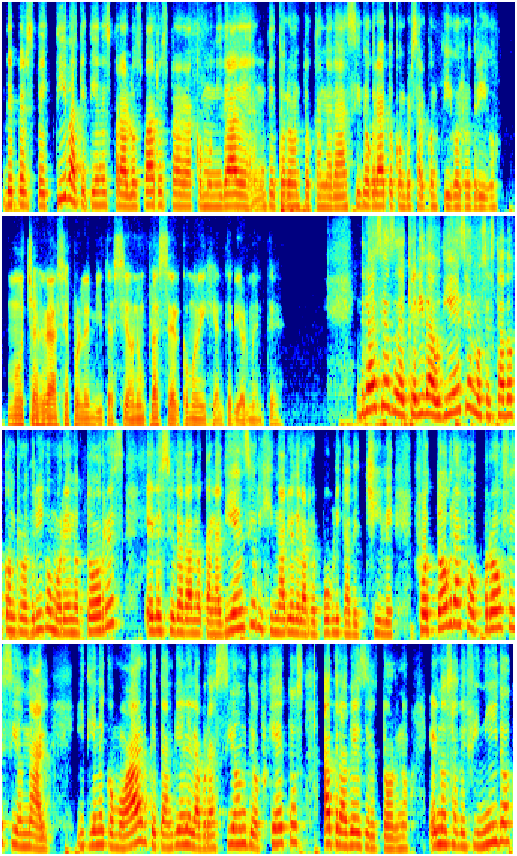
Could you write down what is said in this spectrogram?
de perspectiva que tienes para los barrios, para la comunidad de Toronto, Canadá. Ha sido grato conversar contigo, Rodrigo. Muchas gracias por la invitación. Un placer, como dije anteriormente. Gracias, querida audiencia. Hemos estado con Rodrigo Moreno Torres. Él es ciudadano canadiense, originario de la República de Chile, fotógrafo profesional y tiene como arte también la elaboración de objetos a través del torno. Él nos ha definido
